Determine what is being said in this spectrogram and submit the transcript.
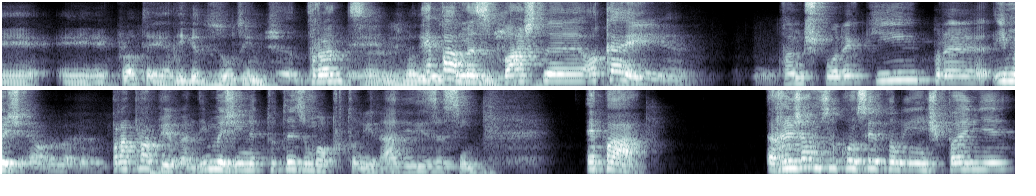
É, é- pronto, é a Liga dos Últimos. Pronto, É a mesma Liga é pá, mas Últimos. basta, ok, vamos pôr aqui para, imagina, para a própria banda. Imagina que tu tens uma oportunidade e dizes assim: é pá, arranjámos um concerto ali em Espanha,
